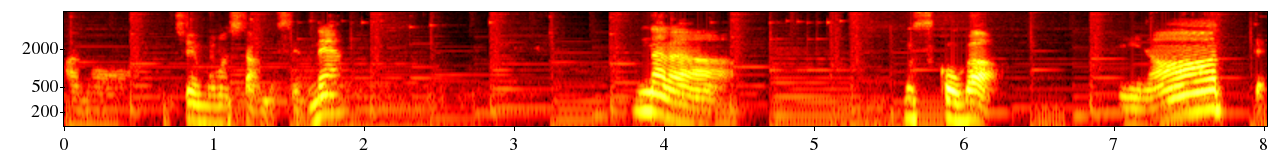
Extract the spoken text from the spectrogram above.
あの、注文したんですよね。なら、息子が、いいなーって。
